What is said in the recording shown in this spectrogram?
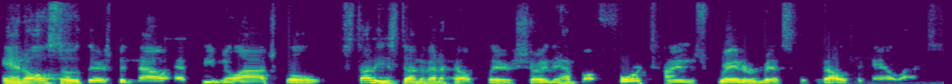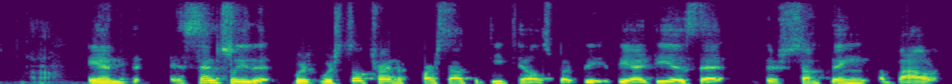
And also, there's been now epidemiological studies done of NFL players showing they have about four times greater risk of developing ALS. Wow. And essentially, that we're, we're still trying to parse out the details, but the, the idea is that there's something about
